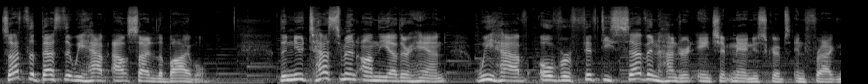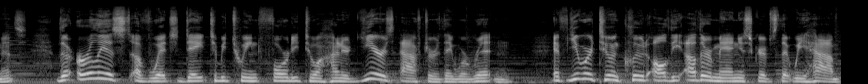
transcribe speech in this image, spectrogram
So that's the best that we have outside of the Bible. The New Testament, on the other hand, we have over 5,700 ancient manuscripts and fragments, the earliest of which date to between 40 to 100 years after they were written. If you were to include all the other manuscripts that we have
